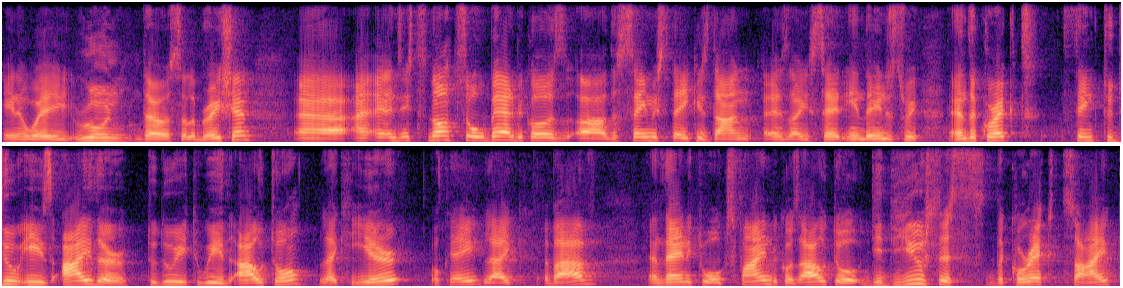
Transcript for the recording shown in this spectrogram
in a way, ruin the celebration. Uh, and it's not so bad because uh, the same mistake is done, as I said, in the industry. And the correct thing to do is either to do it with auto, like here, okay, like above, and then it works fine because auto deduces the correct type,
